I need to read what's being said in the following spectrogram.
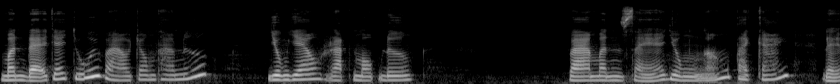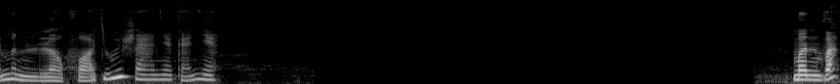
Mình để trái chuối vào trong thao nước, dùng dao rạch một đường và mình sẽ dùng ngón tay cái để mình lột vỏ chuối ra nha cả nhà. Mình vắt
